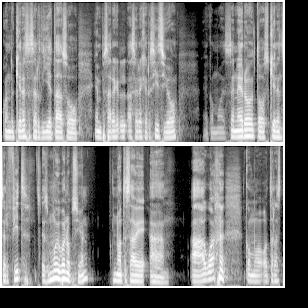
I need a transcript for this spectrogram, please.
cuando quieres hacer dietas o empezar a hacer ejercicio. Eh, Como es enero, todos quieren ser fit. Es muy buena opción. No te sabe a, a agua como otras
